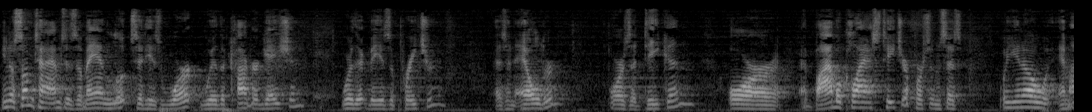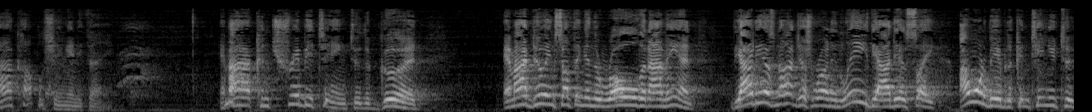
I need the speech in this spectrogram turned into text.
You know, sometimes as a man looks at his work with a congregation, whether it be as a preacher, as an elder, or as a deacon, or a Bible class teacher, a person says, Well, you know, am I accomplishing anything? Am I contributing to the good? Am I doing something in the role that I'm in? The idea is not just run and leave. The idea is say, I want to be able to continue to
